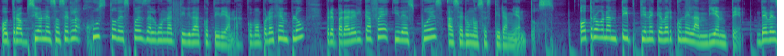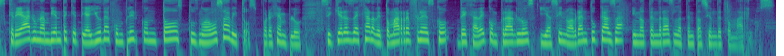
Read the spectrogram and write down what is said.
Otra opción es hacerla justo después de alguna actividad cotidiana, como por ejemplo preparar el café y después hacer unos estiramientos. Otro gran tip tiene que ver con el ambiente. Debes crear un ambiente que te ayude a cumplir con todos tus nuevos hábitos. Por ejemplo, si quieres dejar de tomar refresco, deja de comprarlos y así no habrá en tu casa y no tendrás la tentación de tomarlos.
